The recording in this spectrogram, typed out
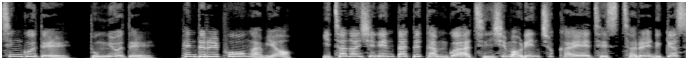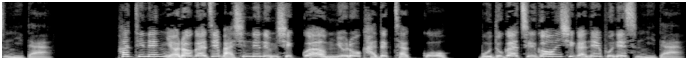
친구들, 동료들, 팬들을 포옹하며 이천원 씨는 따뜻함과 진심 어린 축하의 제스처를 느꼈습니다. 파티는 여러 가지 맛있는 음식과 음료로 가득 찼고 모두가 즐거운 시간을 보냈습니다.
